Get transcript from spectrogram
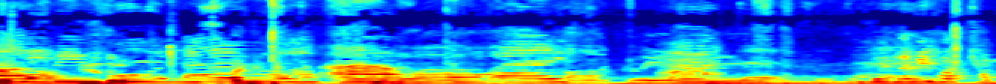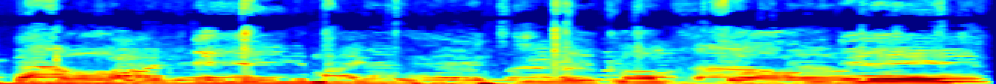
Dad. Let me watch your birthday, my birthday come someday.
